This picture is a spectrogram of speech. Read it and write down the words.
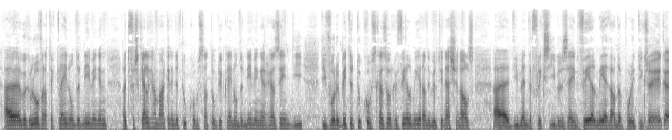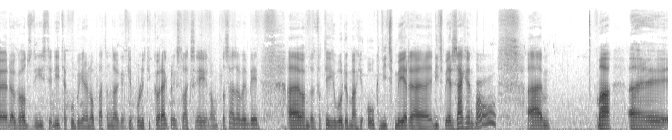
Uh, we geloven dat de kleine ondernemingen het verschil gaan maken in de toekomst. Dat ook de kleine ondernemingen gaan zijn die, die voor een betere toekomst gaan zorgen. Veel meer dan de multinationals, uh, die minder flexibel zijn. Veel meer dan de politiek. Zeker, de godsdiensten niet. Ik moet beginnen opletten dat ik politiek correct ben. Straks krijg je nog een proces aan mijn been. Uh, want tegenwoordig mag je ook niets meer, niets meer zeggen. Um, maar uh,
